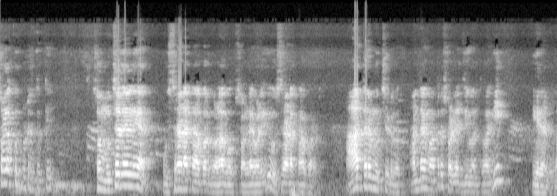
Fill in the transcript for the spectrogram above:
ಸೊಳ್ಳೆ ಕೂತ್ಬಿಟ್ಟಿರ್ತೈತಿ. ಸೊ ಮುಚ್ಚೋದೇನಿಗೆ ಉಸಿರಾಡಕ್ಕೆ ಆಗಬಾರ್ದು ಒಳಗೆ ಹೋಗಿ ಸೊಳ್ಳೆಗಳಿಗೆ ಉಸಿರಾಡಕ್ಕೆ ಆಗಬಾರ್ದು. ಆ ಥರ ಮುಚ್ಚಿಡ್ಬೇಕು. ಅಂದಾಗ ಮಾತ್ರ ಸೊಳ್ಳೆ ಜೀವಂತವಾಗಿ ಇರಲ್ಲ.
